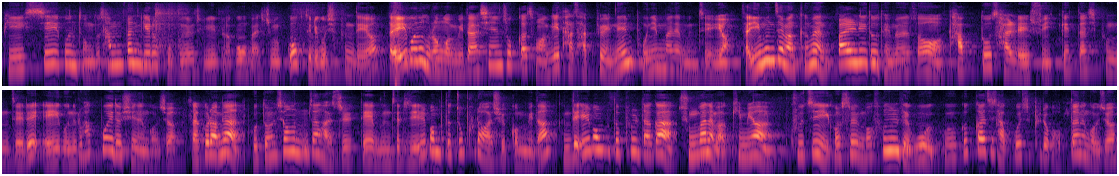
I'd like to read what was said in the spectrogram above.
B, C군 정도 3단계로 구분을 드리라고 말씀을 꼭 드리고 싶은데요. 자, A군은 그런 겁니다. 신속과 정확이 다 잡혀있는 본인만의 문제 유형. 자, 이 문제만큼은 빨리도 되면서 답도 잘 낼 수 있겠다 싶은 문제를 A군으로 확보해 두시는 거죠. 자, 그러면 보통 시험장 갔을 때 문제를 이제 1번부터 쭉 풀어 가실 겁니다. 근데 1번부터 풀다가 중간에 막히면 굳이 이것을 막 손을 대고 끝까지 잡고 있을 필요가 없다는 거죠.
